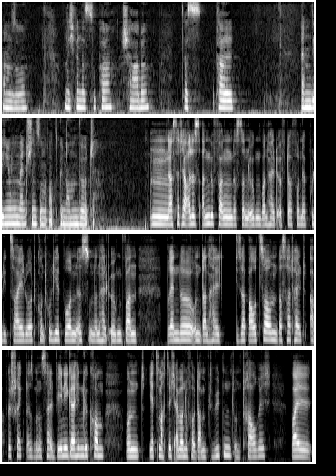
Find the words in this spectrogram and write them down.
und so. Und ich finde es super schade, dass gerade ähm, den jungen Menschen so ein Ort genommen wird. Mm, das hat ja alles angefangen, dass dann irgendwann halt öfter von der Polizei dort kontrolliert worden ist und dann halt irgendwann Brände und dann halt dieser Bauzaun, das hat halt abgeschreckt, also man ist halt weniger hingekommen und jetzt macht es mich einfach nur verdammt wütend und traurig, weil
